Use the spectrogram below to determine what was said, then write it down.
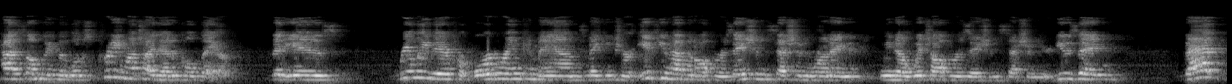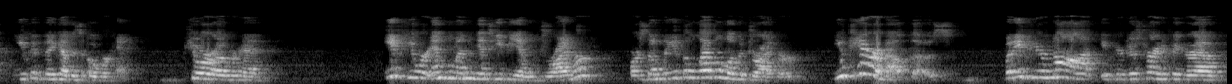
has something that looks pretty much identical there, that is really there for ordering commands, making sure if you have an authorization session running, we know which authorization session you're using. That you can think of as overhead, pure overhead. If you are implementing a TPM driver, or something at the level of a driver, you care about those. But if you're not, if you're just trying to figure out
